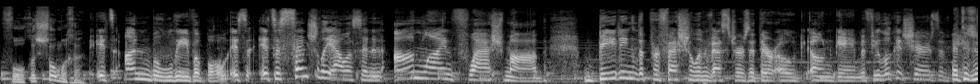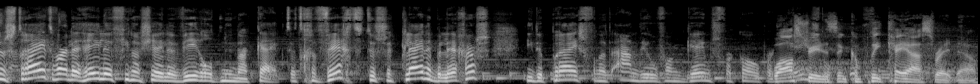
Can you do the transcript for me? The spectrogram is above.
volgens sommigen. It's unbelievable. It's, it's essentially, Allison, an online flash mob beating the professional investors at their own, own game. If you look at shares of Het is een strijd waar de hele financiële wereld nu naar kijkt. Het gevecht tussen kleine beleggers die de prijs van het aandeel van games verkopen. Wall Street is in complete chaos right now.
